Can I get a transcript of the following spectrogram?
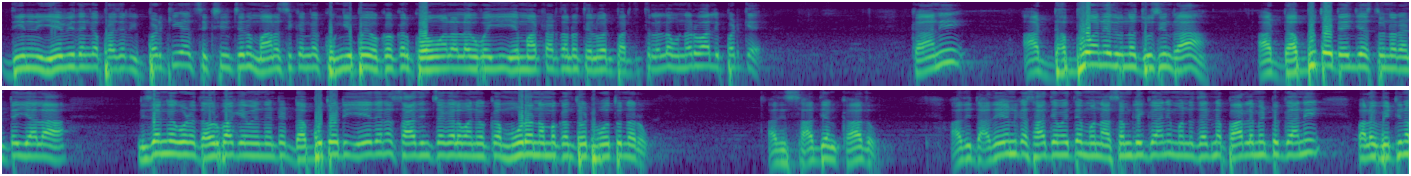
దీనిని ఏ విధంగా ప్రజలు ఇప్పటికీ శిక్షించను మానసికంగా కుంగిపోయి ఒక్కొక్కరు కోమాలలోకి పోయి ఏం మాట్లాడుతున్నారో తెలియని పరిస్థితులలో ఉన్నారు వాళ్ళు ఇప్పటికే. కానీ ఆ డబ్బు అనేది ఉన్న చూసినరా ఆ డబ్బుతోటి ఏం చేస్తున్నారంటే ఇలా నిజంగా కూడా దౌర్భాగ్యం ఏంటంటే డబ్బుతోటి ఏదైనా సాధించగలం అనే ఒక మూఢ నమ్మకంతో పోతున్నారు. అది సాధ్యం కాదు. అది అదే కనుక సాధ్యమైతే మొన్న అసెంబ్లీకి కానీ మొన్న జరిగిన పార్లమెంటుకి కానీ వాళ్ళకి పెట్టిన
